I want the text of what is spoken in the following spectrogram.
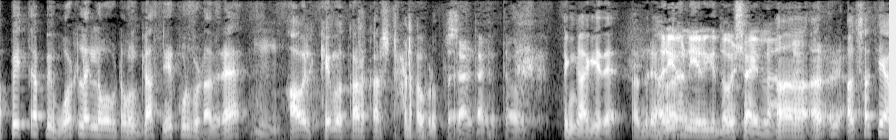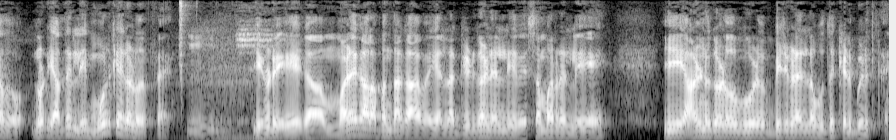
ಅಪ್ಪಿ ತಪ್ಪಿ ಹೋಟ್ಲಲ್ಲಿ ಹೋಗ್ಬಿಟ್ಟು ಒಂದು ಗ್ಲಾಸ್ ನೀರು ಕುಡ್ಬಿಟ್ಟಾದ್ರೆ ಆಮೇಲೆ ಕೆಮ್ಮು ಕಾರ ಕರ ಸ್ಟಾರ್ಟ್ ಆಗ್ಬಿಡುತ್ತೆ. ಸ್ಟಾರ್ಟ್ ಆಗುತ್ತೆ ಹಿಂಗಾಗಿದೆ. ಅಂದ್ರೆ ಹರಿಯೋ ನೀರಿಗೆ ದೋಷ ಇಲ್ಲ ಅದು ಸತ್ಯ ಅದು. ನೋಡಿ ಅದರಲ್ಲಿ ಮೂಲಿಕೆಗಳು ಇರುತ್ತೆ. ಈ ನೋಡಿ ಈಗ ಮಳೆಗಾಲ ಬಂದಾಗ ಎಲ್ಲ ಗಿಡಗಳಲ್ಲಿ ಸಮ್ಮರಲ್ಲಿ ಈ ಹಣ್ಣುಗಳು ಬೀಜಗಳೆಲ್ಲ ಉದ್ದಕ್ಕೆ ಬೀಳುತ್ತೆ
